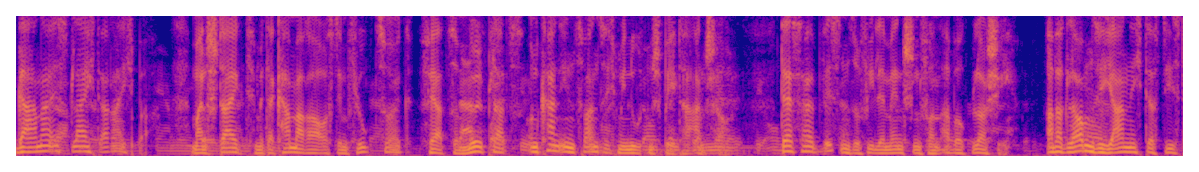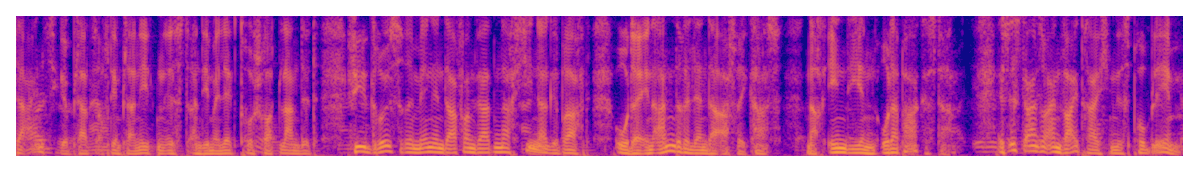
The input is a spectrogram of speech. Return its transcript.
Ghana ist leicht erreichbar. Man steigt mit der Kamera aus dem Flugzeug, fährt zum Müllplatz und kann ihn 20 Minuten später anschauen. Deshalb wissen so viele Menschen von Abok Bloshi. Aber glauben Sie ja nicht, dass dies der einzige Platz auf dem Planeten ist, an dem Elektroschrott landet. Viel größere Mengen davon werden nach China gebracht oder in andere Länder Afrikas, nach Indien oder Pakistan. Es ist also ein weitreichendes Problem.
